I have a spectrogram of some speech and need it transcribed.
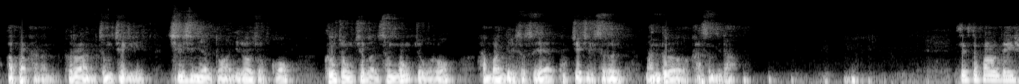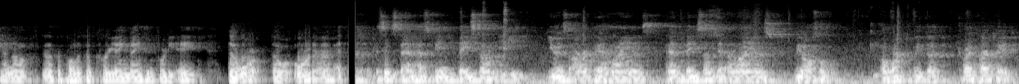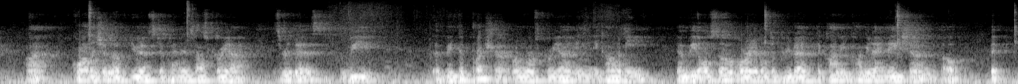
압박하는 그러한 정책이 70년 동안 이루어졌고 그 정책은 성공적으로 한반도에 있어서의 국제 질서를 만들어 갔습니다. Since the foundation of the Republic of Korea in 1948, the, or, the order at since then has been based on the U.S.-RK alliance, and based on the alliance, we also uh, worked with the tripartite uh, coalition of U.S., Japan, and South Korea. Through this, we uh, we put pressure on North Korea in economy, and we also were able to prevent the commun- communization of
